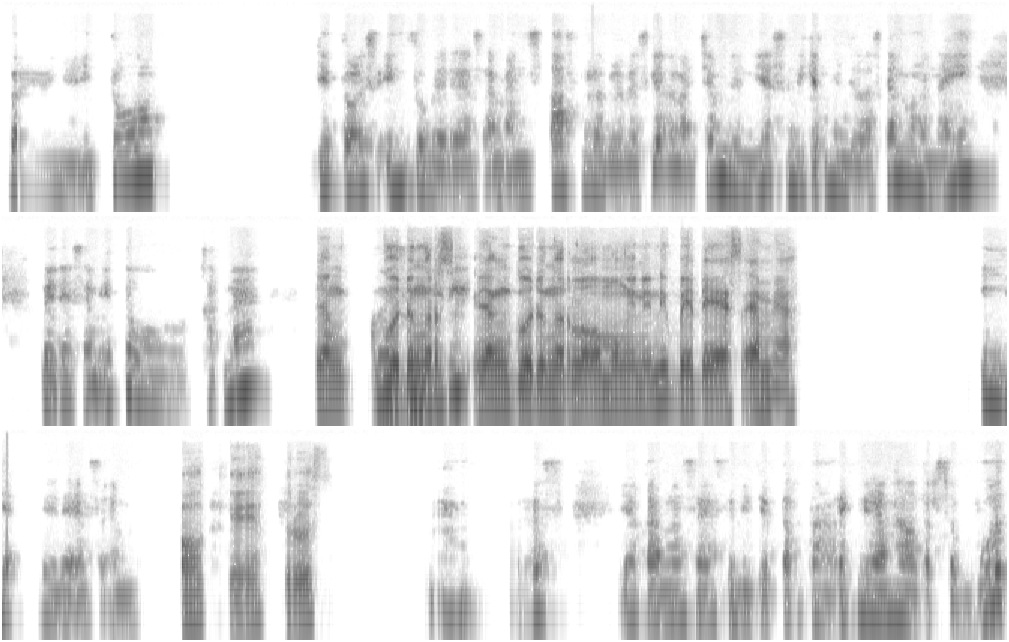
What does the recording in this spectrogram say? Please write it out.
bio-nya itu ditulis into BDSM and stuff bla bla bla segala macam dan dia sedikit menjelaskan mengenai BDSM itu. Karena Yang gue denger sendiri yang gue denger lo omongin ini BDSM ya? Iya, BDSM. Oke, terus? Terus ya karena saya sedikit tertarik dengan hal tersebut,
